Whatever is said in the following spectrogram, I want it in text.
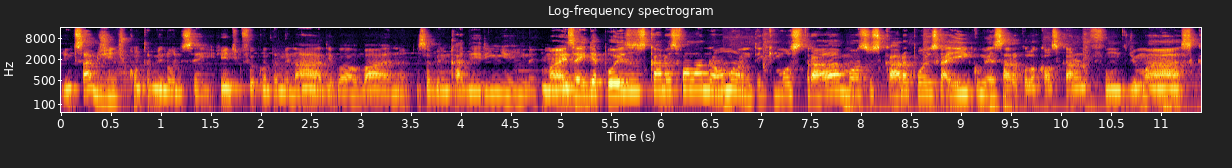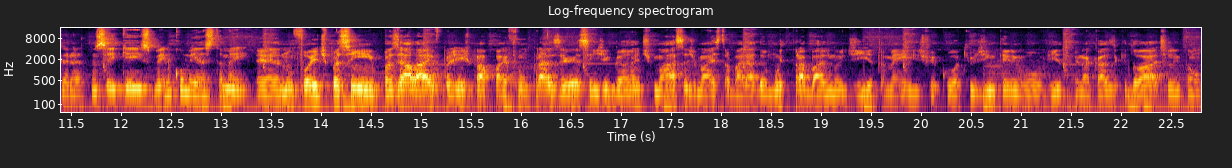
A gente sabe gente que contaminou nisso aí. Gente que foi contaminada e blá blá blá, né? Essa brincadeirinha aí, né? Mas aí depois os caras falaram, não, mano, tem que mostrar, mostra os caras, põe os Aí começaram a colocar os caras no fundo de máscara, não sei o que, isso bem no começo também. É, não foi tipo assim, fazer a live pra gente, papai, foi um prazer assim gigante, massa demais trabalhar, deu muito trabalho no dia também, a gente ficou aqui o dia inteiro envolvido, fui na casa aqui do Atila, então,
